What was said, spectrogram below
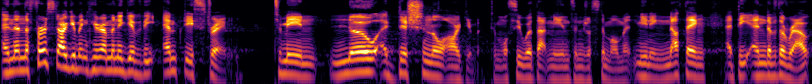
and then the first argument here I'm going to give the empty string to mean no additional argument. And we'll see what that means in just a moment, meaning nothing at the end of the route.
